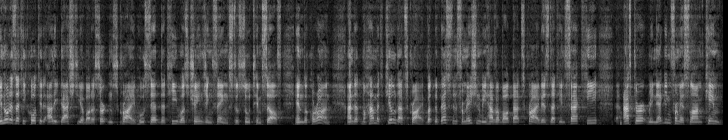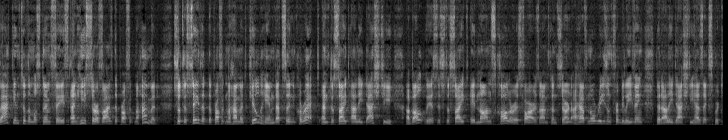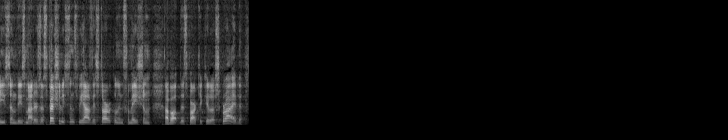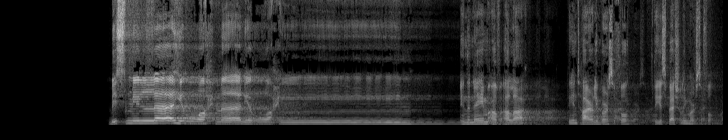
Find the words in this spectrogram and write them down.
You notice that he quoted Ali Dashti about a certain scribe who said that he was changing things to suit himself in the Quran, and that Muhammad killed that scribe. But the best information we have about that scribe is that in fact he, after reneging from Islam, came back into the Muslim faith and he survived the Prophet Muhammad. So to say that the Prophet Muhammad killed him, that's incorrect. And to cite Ali Dashti about this is to cite a non-scholar as far as I'm concerned. I have no reason for believing that Ali Dashti has expertise in these matters, especially since we have historical information about this particular scribe. بسم الله الرحمن الرحيم In the name of Allah, the entirely merciful, the especially merciful.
